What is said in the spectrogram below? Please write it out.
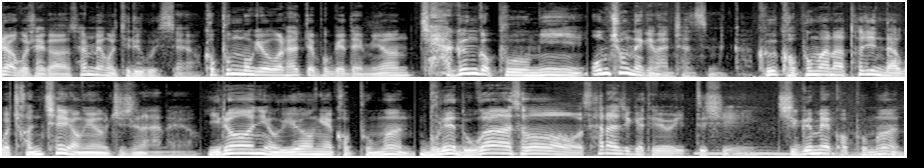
이라고 제가 설명을 드리고 있어요. 거품 목욕을 할 때 보게 되면 작은 거품이 엄청나게 많지 않습니까? 그 거품 하나 터진다고 전체 영향을 주지는 않아요. 이런 유형의 거품은 물에 녹아서 사라지게 되어 있듯이 지금의 거품은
